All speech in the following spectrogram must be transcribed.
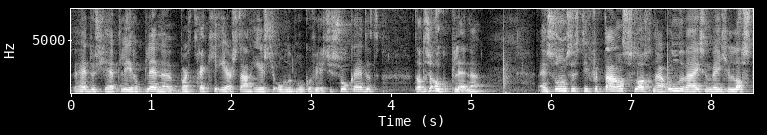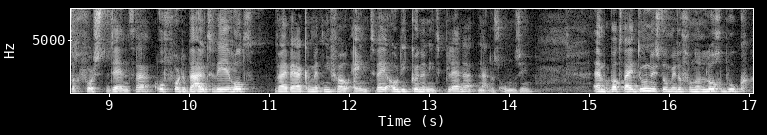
Hè? Dus je hebt leren plannen. Waar trek je eerst aan? Eerst je onderbroek of eerst je sokken? Hè? Dat, dat is ook plannen. En soms is die vertaalslag naar onderwijs een beetje lastig voor studenten of voor de buitenwereld. Wij werken met niveau 1, 2. Oh, die kunnen niet plannen. Nou, dat is onzin. En wat wij doen is door middel van een logboek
